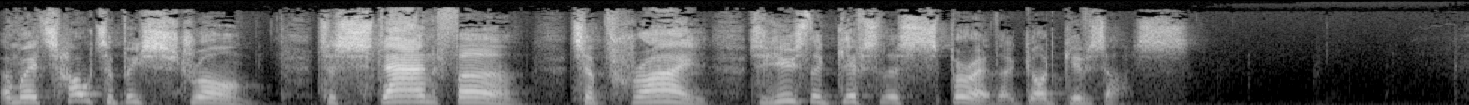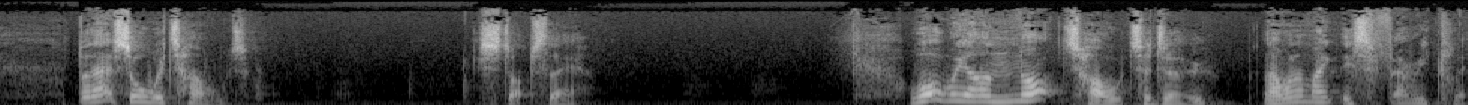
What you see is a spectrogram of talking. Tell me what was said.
And we're told to be strong, to stand firm, to pray, to use the gifts of the Spirit that God gives us. But that's all we're told. It stops there. What we are not told to do, and I want to make this very clear,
